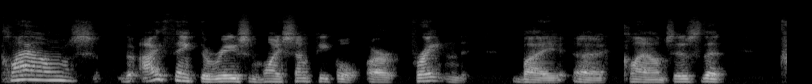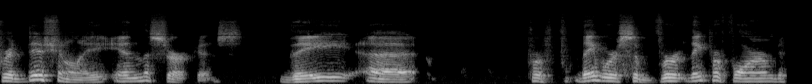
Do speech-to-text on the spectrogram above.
clowns i think the reason why some people are frightened by uh, clowns is that traditionally in the circus they uh, they were subvert they performed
